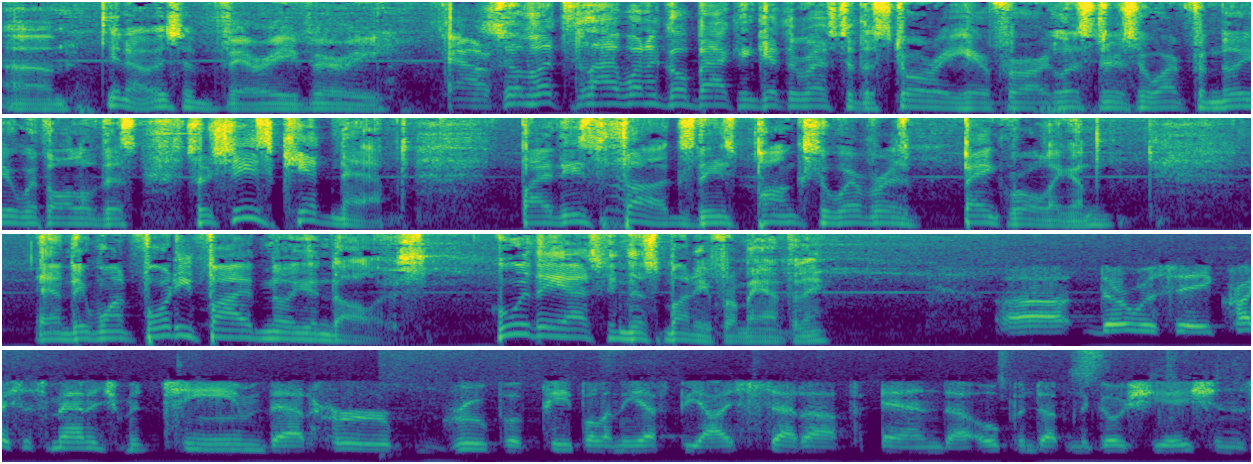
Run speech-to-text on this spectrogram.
Um, you know, it's a very, very so let's. I want to go back and get the rest of the story here for our listeners who aren't familiar with all of this. So she's kidnapped by these thugs, these punks, whoever is bankrolling them, and they want forty-five million dollars. Who are they asking this money from, Anthony? Uh, there was a crisis management team that her group of people and the FBI set up and uh, opened up negotiations.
